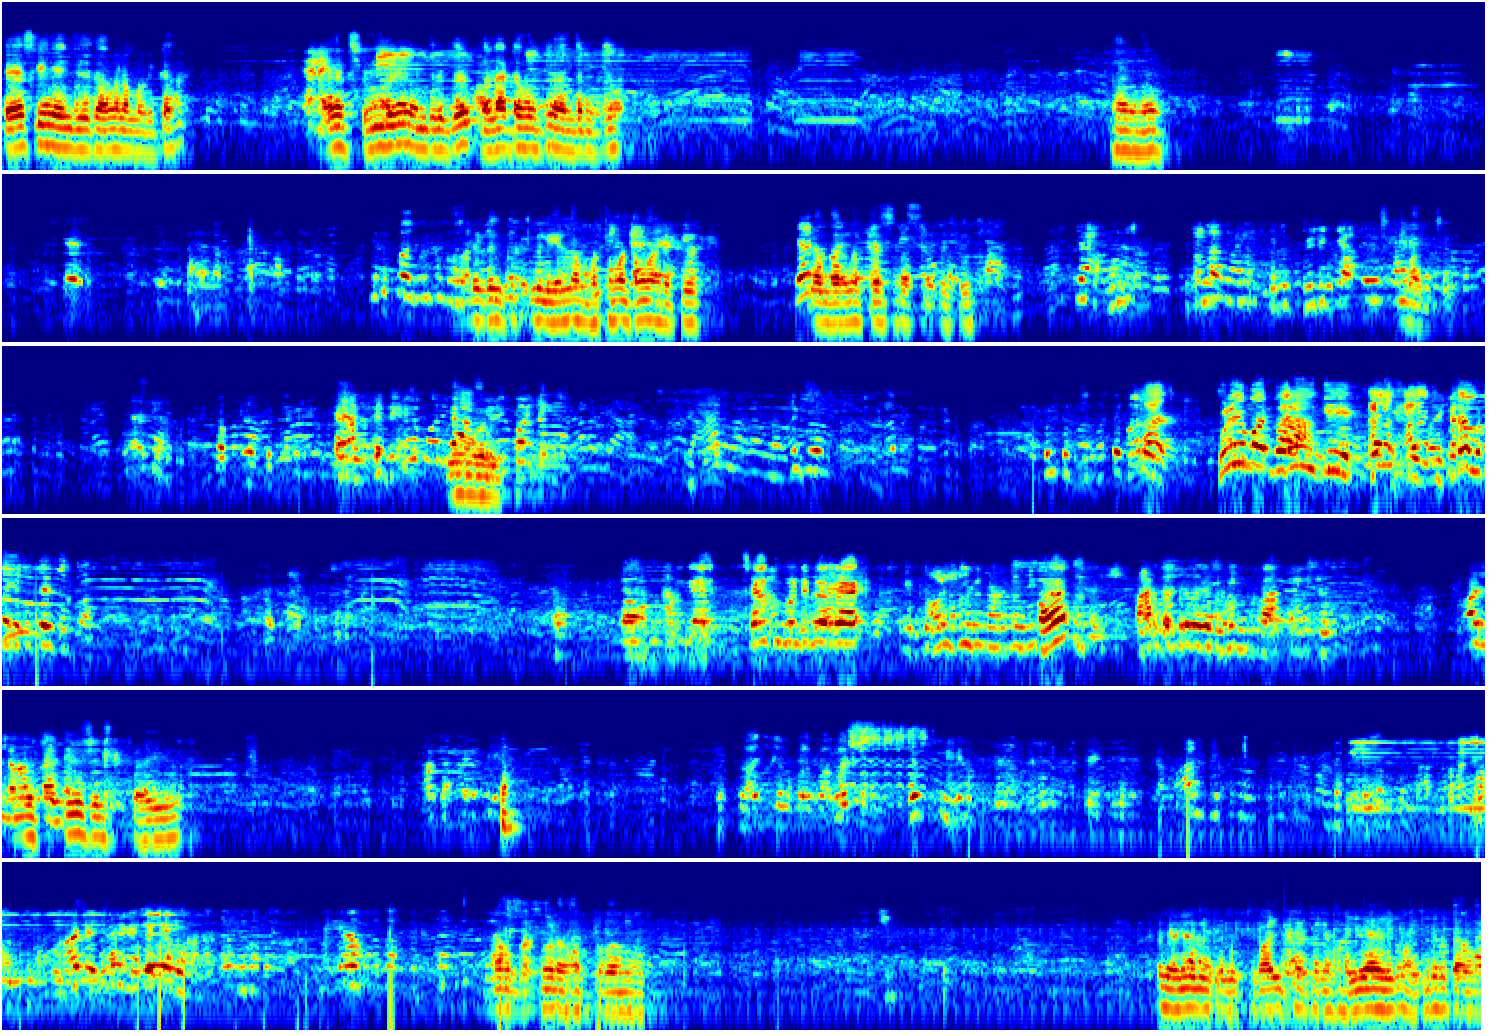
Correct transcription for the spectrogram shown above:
பேசியும் செஞ்சிருக்காங்க நம்ம கிட்ட நல்ல செம்புலி வந்திருக்கு. வெள்ளாட்டை மட்டும் வந்திருக்கு. குட்டிகள் எல்லாம் மொத்த மொத்தமா இருக்கு. எல்லாம் பாருங்க பெருசு பெருசு இருக்கு சும்மா இருக்கு. இது ஒரு சேர்த்து கொண்டு போயிடுறேன் பெரிய size fry. இதெல்லாம் வாழ்க்கை ஐயாயிரம் வந்திருக்காங்க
